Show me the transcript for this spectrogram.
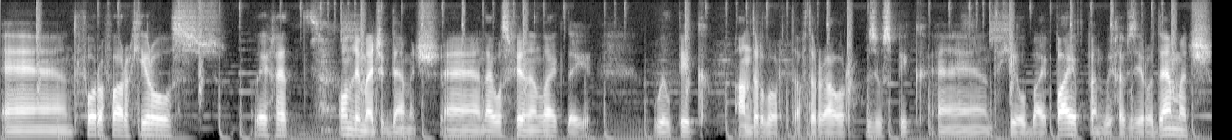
And four of our heroes, they had only magic damage. And I was feeling like they will pick Underlord after our Zeus pick and heal by pipe and we have zero damage.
